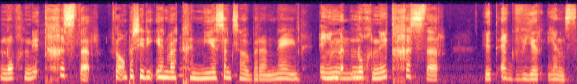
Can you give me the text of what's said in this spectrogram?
nog net gister wil amper sê die een wat genesing sou bring, nê. Nee. En mm. nog net gister het ek weer eens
